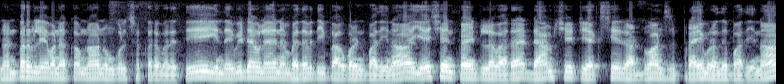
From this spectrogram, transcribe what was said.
நண்பர்களே வணக்கம். நான் உங்கள் சக்கரவர்த்தி. இந்த வீடியோவில் நம்ம எதை பற்றி பார்க்க போகிறோம்னு பார்த்தீங்கன்னா ஏஷியன் பெயிண்டில் வர damp sheath exterior advance primer வந்து பார்த்தீங்கன்னா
